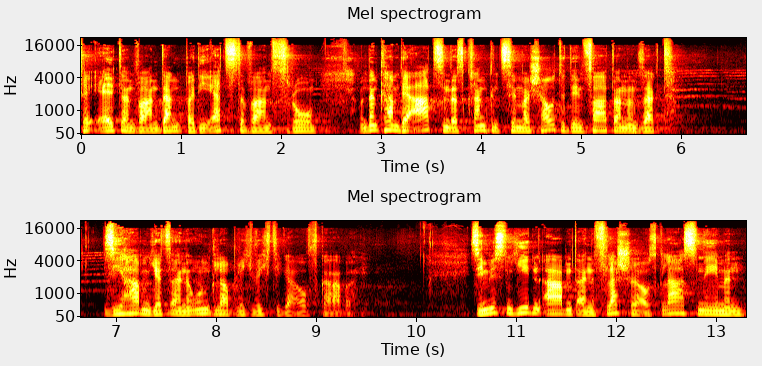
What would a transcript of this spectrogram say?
Eltern waren dankbar, die Ärzte waren froh. Und dann kam der Arzt in das Krankenzimmer, schaute den Vater an und sagt, Sie haben jetzt eine unglaublich wichtige Aufgabe. Sie müssen jeden Abend eine Flasche aus Glas nehmen,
